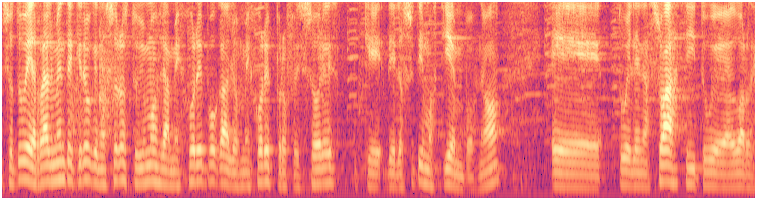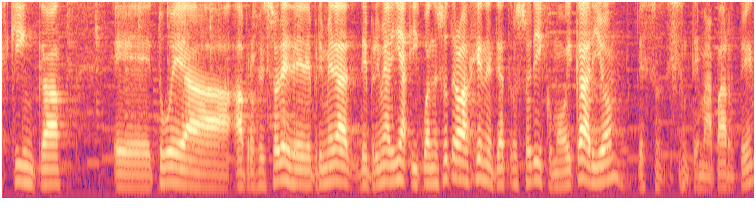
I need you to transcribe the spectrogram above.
yo tuve realmente, creo que nosotros tuvimos la mejor época, los mejores profesores que de los últimos tiempos, ¿no? Eh, tuve Elena Suasti, tuve a Eduardo Esquinca, eh, tuve a, a profesores de, de primera, de primera línea y cuando yo trabajé en el Teatro Solís como becario, que es, un- es un tema aparte,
